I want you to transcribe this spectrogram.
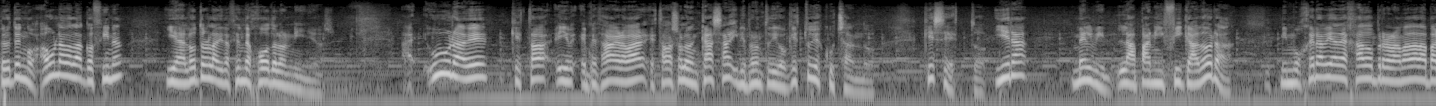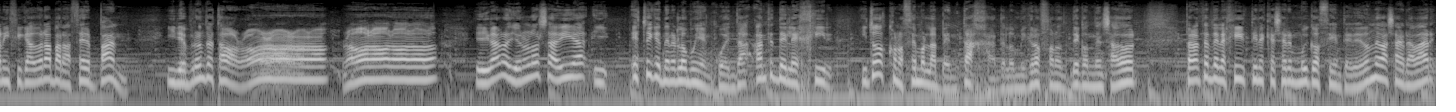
Pero tengo a un lado la cocina y al otro la habitación de juegos de los niños. Una vez que estaba, empezaba a grabar, estaba solo en casa y de pronto digo, ¿qué estoy escuchando? ¿Qué es esto? Y era Melvin, la panificadora. Mi mujer había dejado programada la panificadora para hacer pan. Y de pronto estaba. No, no, no, y claro, yo no lo sabía y esto hay que tenerlo muy en cuenta. Antes de elegir, y todos conocemos las ventajas de los micrófonos de condensador, pero antes de elegir tienes que ser muy consciente de dónde vas a grabar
